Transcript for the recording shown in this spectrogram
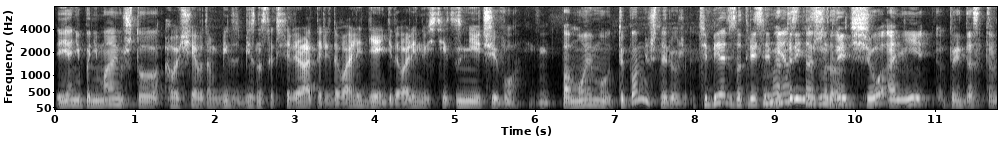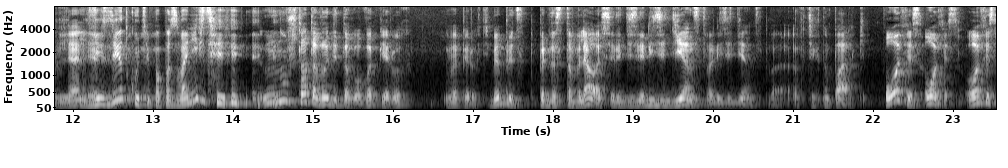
и я не понимаю, что А вообще в этом биз- бизнес-акселераторе давали деньги, давали инвестиции. ничего. По-моему, ты помнишь, Сережа? Тебе за третье Смотри, место смотри, что? что они предоставляли. Визитку, типа, позвоните. Ну, что-то вроде того. Во-первых, во-первых, тебе пред- предоставлялось рези- резидентство, резидентство в технопарке. Офис, офис, офис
